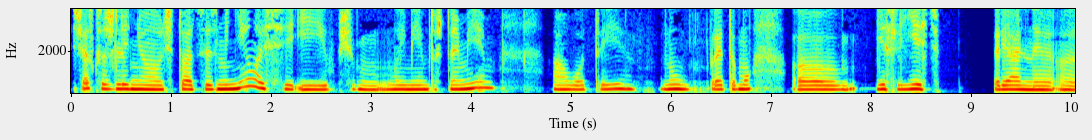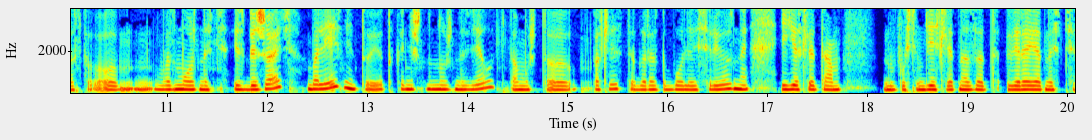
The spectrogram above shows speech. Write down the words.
Сейчас, к сожалению, ситуация изменилась, и, в общем, мы имеем то, что имеем. А вот, и, ну, поэтому, э, если есть реальная э, э, возможность избежать болезни, то это, конечно, нужно сделать, потому что последствия гораздо более серьезные. И если там, допустим, 10 лет назад вероятность,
